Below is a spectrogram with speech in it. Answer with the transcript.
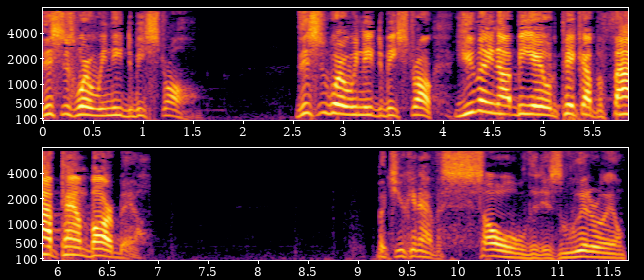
this is where we need to be strong. This is where we need to be strong. You may not be able to pick up a five pound barbell, but you can have a soul that is literally on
